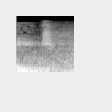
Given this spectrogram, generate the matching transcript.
Rampage.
